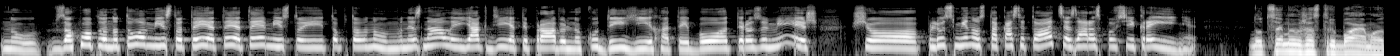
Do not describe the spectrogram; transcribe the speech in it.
Ну, захоплено то місто, те, те, те місто. І тобто, ну, ми не знали, як діяти правильно, куди їхати. Бо ти розумієш, що плюс-мінус така ситуація зараз по всій країні. Ну, це ми вже стрибаємо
